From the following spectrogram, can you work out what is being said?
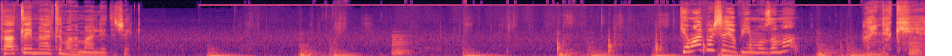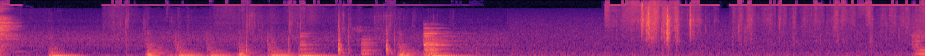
Tatlıyı Meltem Hanım halledecek. Kemal Paşa yapayım o zaman. Ay Nakiye. Bir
